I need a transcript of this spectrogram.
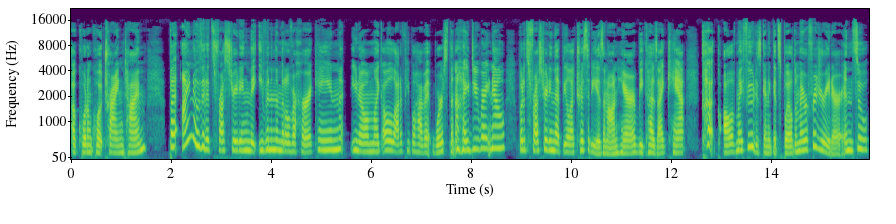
a quote unquote trying time. But I know that it's frustrating that even in the middle of a hurricane, you know, I'm like, oh, a lot of people have it worse than I do right now. But it's frustrating that the electricity isn't on here because I can't cook. All of my food is going to get spoiled in my refrigerator. And so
